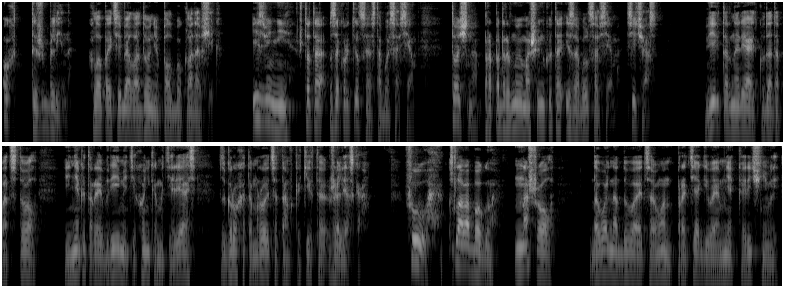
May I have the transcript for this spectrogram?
Ох ты ж блин. Хлопает себя ладонью по лбу кладовщик. «Извини, что-то закрутился я с тобой совсем. Точно, про подрывную машинку-то и забыл совсем. Сейчас». Виктор ныряет куда-то под стол и некоторое время, тихонько матерясь, с грохотом роется там в каких-то железках. «Фу, слава богу, нашел!» Довольно отдувается он, протягивая мне коричневый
